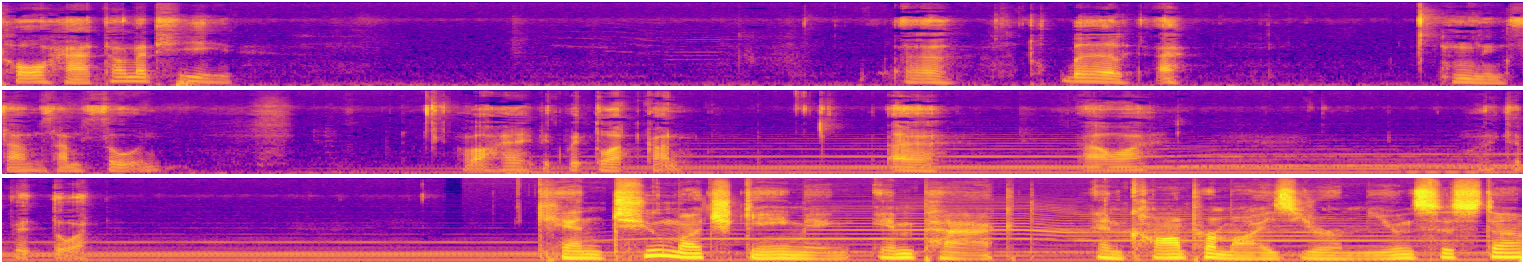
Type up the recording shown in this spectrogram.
โทรหาเจ้าหน้าที่ เออ ทุกเบอร์เลยอะหนึ่งสามสามศูนย์บอกให้ไปตรวจก่อน เออ เอาวะว่า จะไปตรวจ Can too much gaming impact and compromise your immune system?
